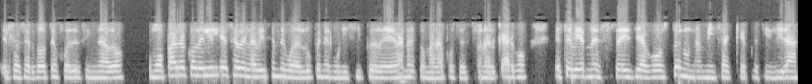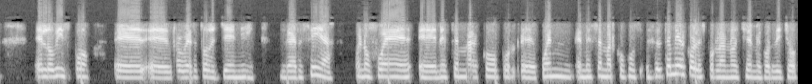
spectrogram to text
El sacerdote fue designado como párroco de la iglesia de la Virgen de Guadalupe en el municipio de Ébano tomará posesión al cargo este viernes 6 de agosto en una misa que presidirá el obispo eh, eh, Roberto Jenny García. Bueno, fue eh, en este marco, por, fue en, en este marco, este miércoles por la noche, mejor dicho,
